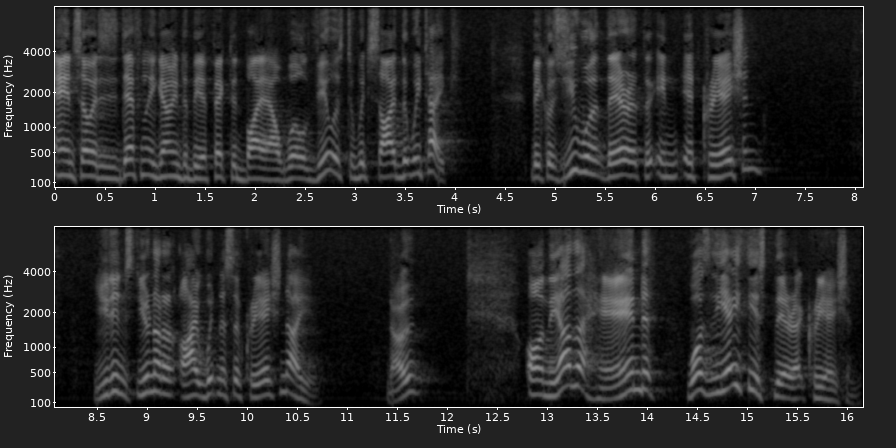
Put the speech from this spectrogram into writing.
and so it is definitely going to be affected by our worldview as to which side that we take. Because you weren't there the, in, at creation. You didn't, you're not an eyewitness of creation, are you? No. On the other hand, was the atheist there at creation?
